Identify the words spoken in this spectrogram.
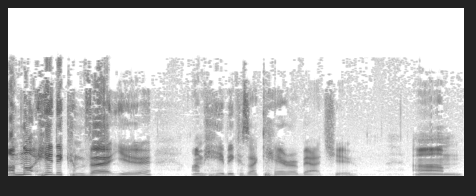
I'm not here to convert you, I'm here because I care about you. Um,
